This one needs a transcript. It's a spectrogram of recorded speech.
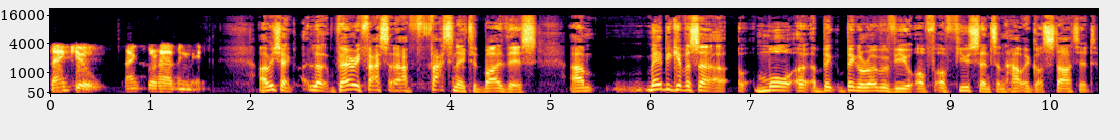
Thank you. Thanks for having me. Abhishek, look, very fasc- fascinated by this. Um, maybe give us a, a more a big, bigger overview of, of FewCents and how it got started.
